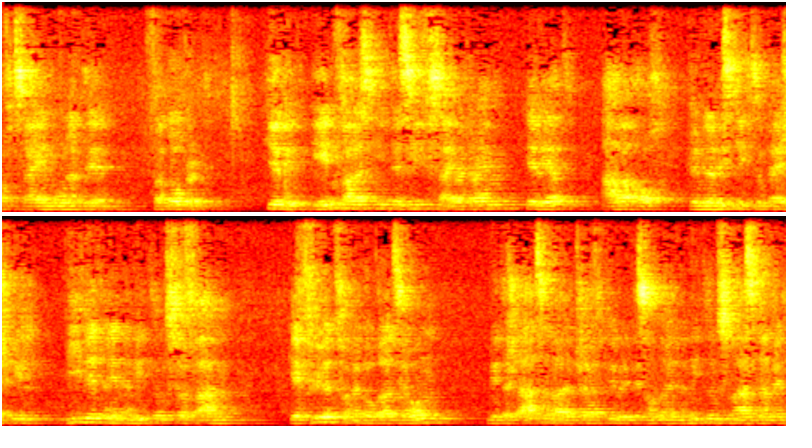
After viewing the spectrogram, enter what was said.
auf zwei Monate verdoppelt. Hier wird ebenfalls intensiv Cybercrime gelehrt, aber auch Kriminalistik zum Beispiel. Wie wird ein Ermittlungsverfahren geführt von der Kooperation mit der Staatsanwaltschaft über die besonderen Ermittlungsmaßnahmen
